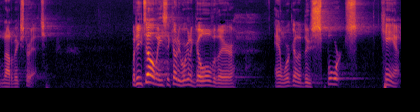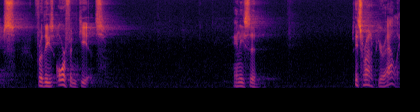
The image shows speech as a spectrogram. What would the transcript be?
not a big stretch. But he told me, he said, Cody, we're going to go over there and we're going to do sports camps for these orphan kids. And he said, It's right up your alley.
